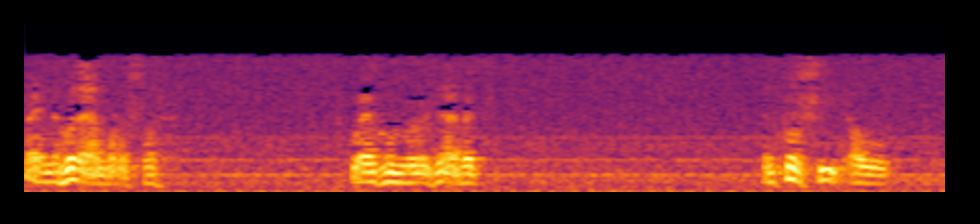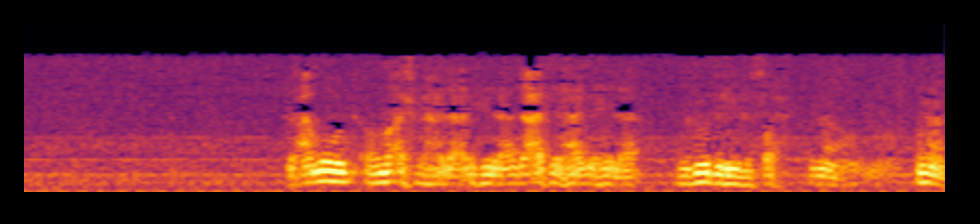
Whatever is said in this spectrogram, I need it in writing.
فإنه لا ينظر الصف ويكون بمثابة الكرسي أو العمود أو ما أشبه ذلك إذا دعت الحاجة إلى وجوده في الصف نعم. نعم.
